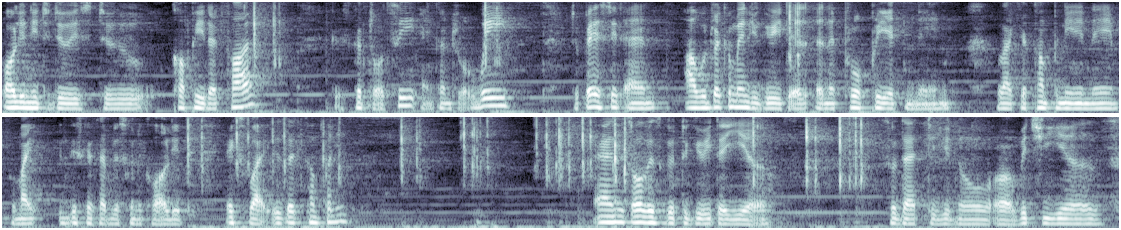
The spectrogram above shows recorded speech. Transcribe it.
all you need to do is to copy that file it's control C and control V to paste it and I would recommend you give it an appropriate name like a company name for my in this case I'm just going to call it XYZ company and it's always good to give it a year so that you know uh, which year's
